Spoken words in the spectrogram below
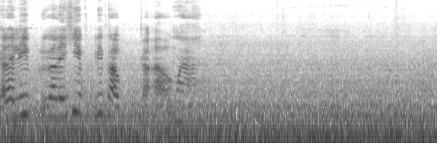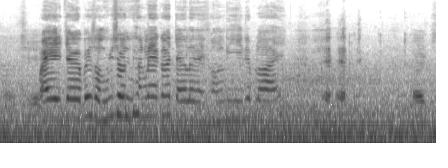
ก็เลยรีบก็เลยรีบรีบเอาเอาออกมา โอเค ไปเจอไปส่งพิชนครั้งแรกก็เจอเลยของดีเรียบร้อย โอเค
